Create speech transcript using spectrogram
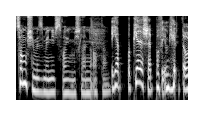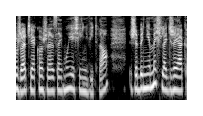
Co musimy zmienić w swoim myśleniu o tym? Ja po pierwsze powiem jedną rzecz, jako że zajmuję się in vitro, żeby nie myśleć, że jak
